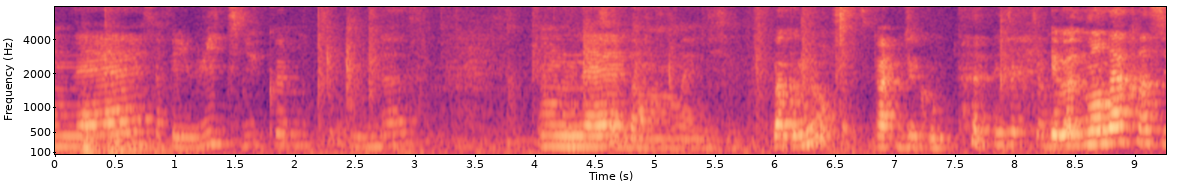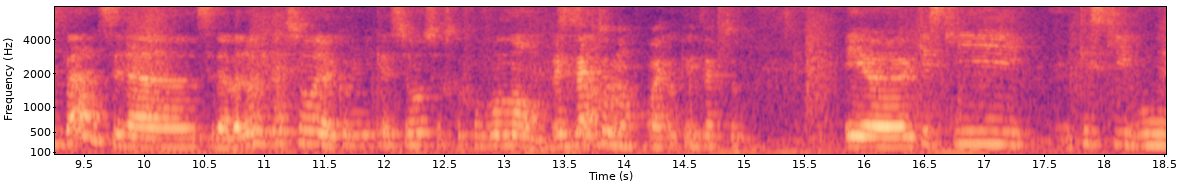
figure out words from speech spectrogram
on est, ça fait 8 du comité, ou 9. On est, ben. Bah comme nous en fait, Ouais. du coup. Exactement. Et votre mandat principal, c'est la, la valorisation et la communication sur ce que font vos membres. Exactement, ouais, exactement. Et euh, qu'est-ce qui, qu'est-ce qui vous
